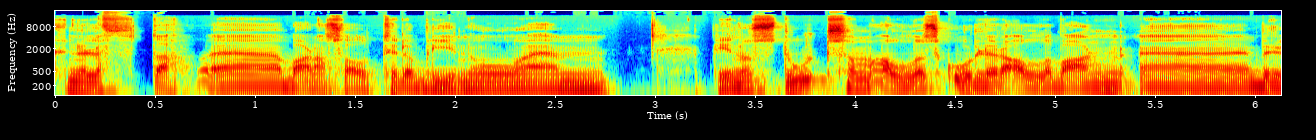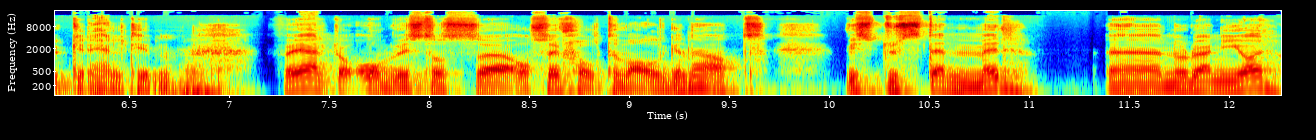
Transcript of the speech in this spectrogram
kunne løfte barnas valg til å bli noe bli noe stort som alle skoler og alle barn bruker hele tiden. For Vi er helt overbevist oss også i forhold til valgene at hvis du stemmer når du er ni år,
